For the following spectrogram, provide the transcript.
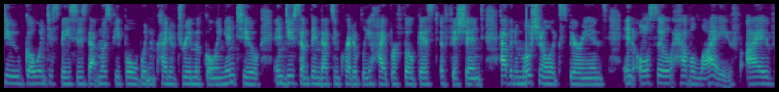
to go into spaces that most people wouldn't kind of dream of going into and do something that's incredibly hyper focused, efficient, have an emotional experience, and also have a life. I've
